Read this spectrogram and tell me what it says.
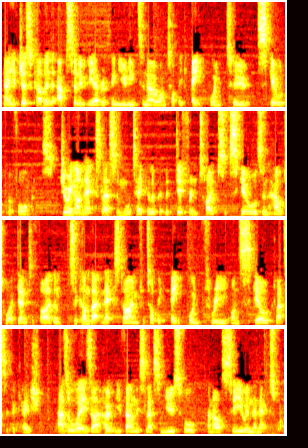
Now you've just covered absolutely everything you need to know on topic 8.2, skilled performance. During our next lesson we'll take a look at the different types of skills and how to identify them, so come back next time for topic 8.3 on skill classification. As always, I hope you found this lesson useful and I'll see you in the next one.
